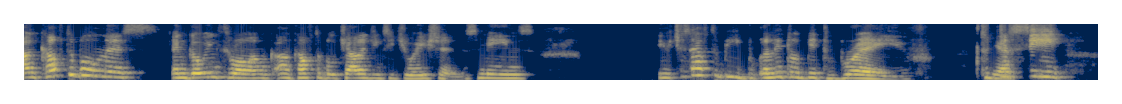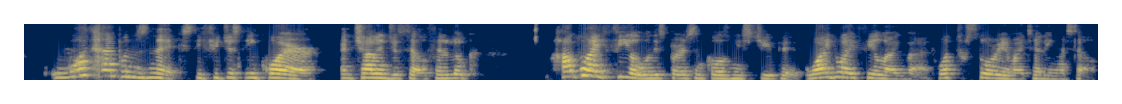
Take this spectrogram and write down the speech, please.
uncomfortableness and going through un- uncomfortable challenging situations means you just have to be a little bit brave to yeah. just see what happens next if you just inquire and challenge yourself and look how do I feel when this person calls me stupid? Why do I feel like that? What story am I telling myself?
